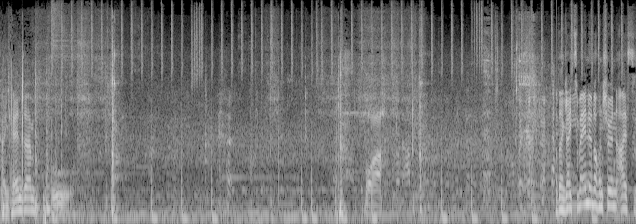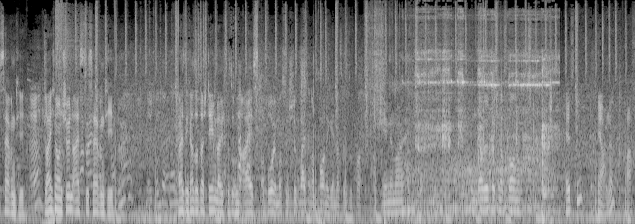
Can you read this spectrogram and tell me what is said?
Kein Can Jam. Uh. Boah. Und dann gleich zum Ende noch einen schönen Ice to 70. Gleich noch einen schönen Ice to 70. Ich weiß nicht, kannst du da stehen bleiben? Ich versuche ein Eis. Obwohl, ich muss ein Stück weiter nach vorne gehen, das wäre super. Gehen wir mal den Double Pack nach vorne. Hältst du? Ja, ne? Passt.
